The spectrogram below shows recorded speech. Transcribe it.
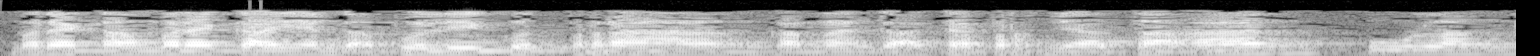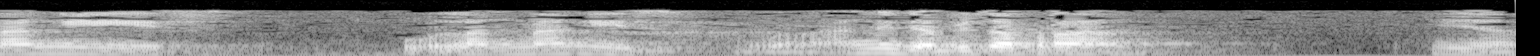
mereka-mereka yang enggak boleh ikut perang karena enggak ada pernyataan, pulang nangis, pulang nangis, pulang nangis enggak bisa perang. Iya.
